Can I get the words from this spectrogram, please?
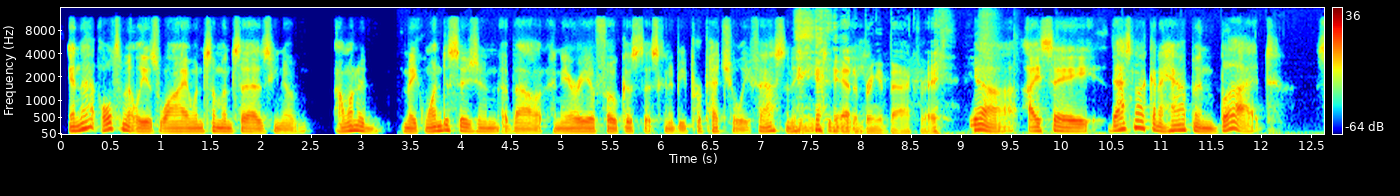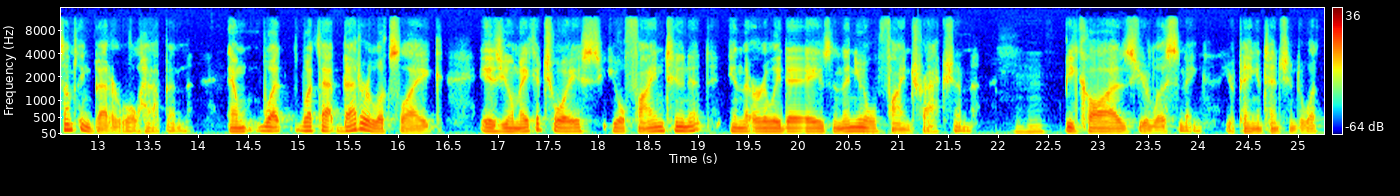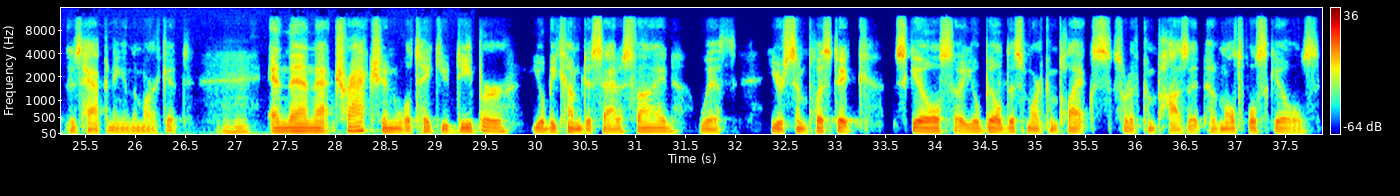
And that ultimately is why when someone says, you know, I want to make one decision about an area of focus that's going to be perpetually fascinating to me. yeah, me. to bring it back, right? Yeah, I say that's not going to happen, but something better will happen. And what what that better looks like is you'll make a choice, you'll fine tune it in the early days, and then you'll find traction mm-hmm. because you're listening, you're paying attention to what is happening in the market, mm-hmm. and then that traction will take you deeper. You'll become dissatisfied with your simplistic skill. So you'll build this more complex sort of composite of multiple skills.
